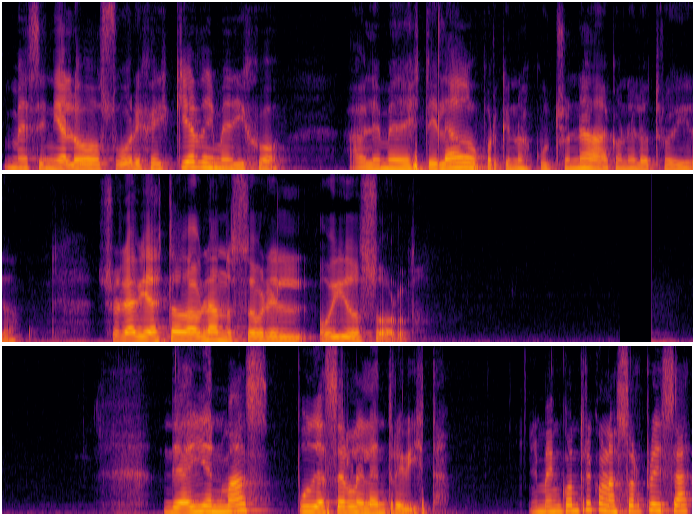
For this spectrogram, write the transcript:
me señaló su oreja izquierda y me dijo, Hábleme de este lado porque no escucho nada con el otro oído. Yo le había estado hablando sobre el oído sordo. De ahí en más pude hacerle la entrevista. Y me encontré con la sorpresa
